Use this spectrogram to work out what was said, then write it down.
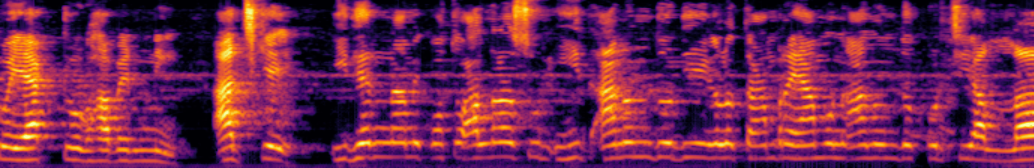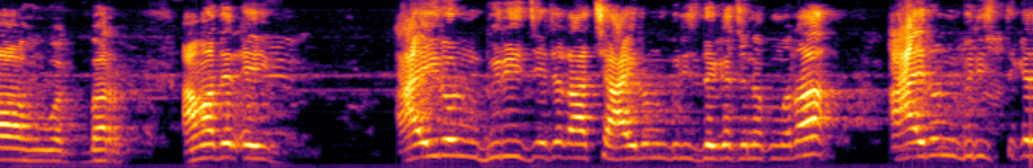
কই, একটু ভাবেননি। আজকে ঈদের নামে কত আল্লাহ রসুল ঈদ আনন্দ দিয়ে গেল, তো আমরা এমন আনন্দ করছি, আল্লাহ একবার আমাদের এই আয়রন ব্রিজ যেটা আছে, আয়রন ব্রিজ দেখেছেন আপনারা? আয়রন ব্রিজ থেকে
